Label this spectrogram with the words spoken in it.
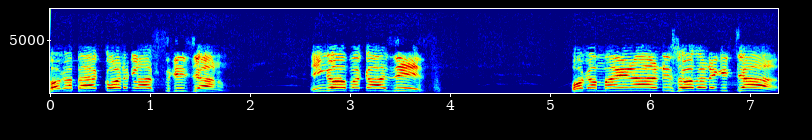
ఒక బ్యాక్వర్డ్ క్లాస్ గిచ్చాను ఇచ్చాను ఇంకో పక్క అజీజ్. ఒక మైనారిటీ సోదరుడికి ఇచ్చా.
